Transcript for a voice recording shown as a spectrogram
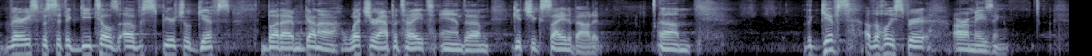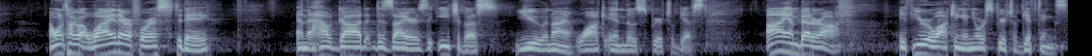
very specific details of spiritual gifts, but I'm going to whet your appetite and um, get you excited about it. Um, the gifts of the Holy Spirit are amazing. I want to talk about why they are for us today and how God desires that each of us, you and I, walk in those spiritual gifts. I am better off if you are walking in your spiritual giftings.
